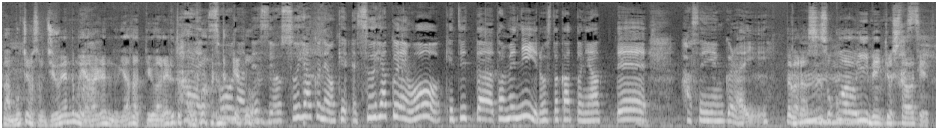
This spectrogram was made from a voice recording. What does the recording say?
まあ、もちろんその10円でもやられるの嫌だって言われると困るんだけど、はい、そうなんですよ。数百年をけ数百円をケチったためにロストカットにあって8000円くらい。だからそこはいい勉強したわけそこ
